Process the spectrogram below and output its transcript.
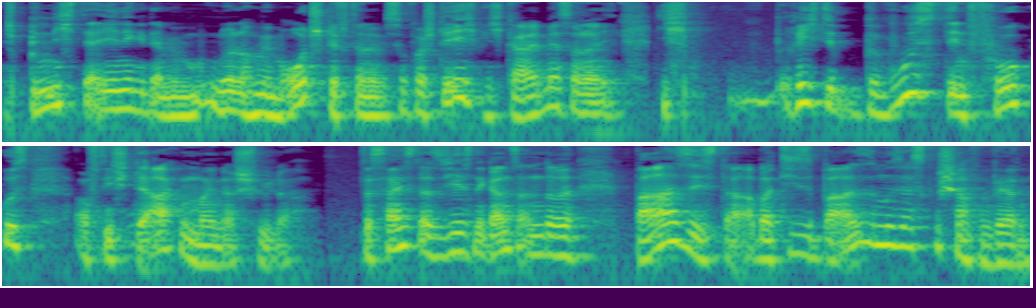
ich bin nicht derjenige, der nur noch mit dem Rotstift, so verstehe ich mich gar nicht mehr, sondern ich, ich richte bewusst den Fokus auf die Stärken meiner Schüler. Das heißt also, hier ist eine ganz andere Basis da, aber diese Basis muss erst geschaffen werden.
